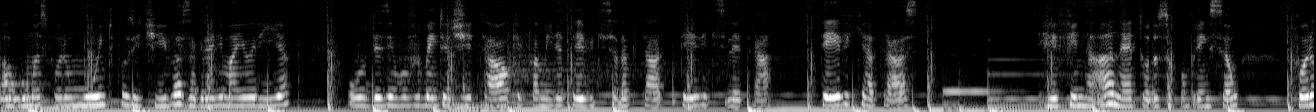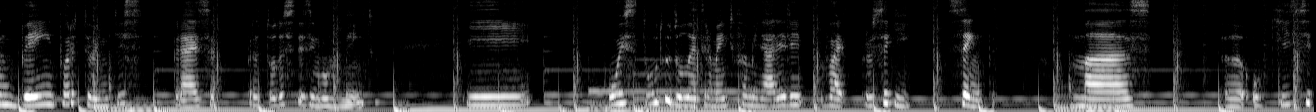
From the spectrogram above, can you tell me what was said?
algumas foram muito positivas, a grande maioria o desenvolvimento digital que a família teve que se adaptar, teve que se letrar, teve que ir atrás, refinar, né, toda a sua compreensão, foram bem importantes para essa para todo esse desenvolvimento. E o estudo do letramento familiar ele vai prosseguir sempre, mas uh, o que se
